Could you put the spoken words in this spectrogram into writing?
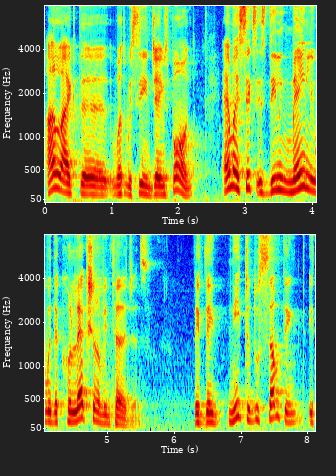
unlike the, what we see in James Bond, MI6 is dealing mainly with the collection of intelligence. If they need to do something, it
